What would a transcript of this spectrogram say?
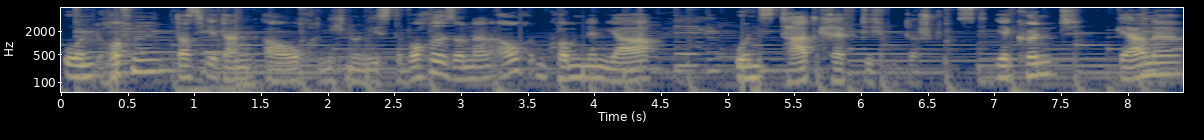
und hoffen, dass ihr dann auch nicht nur nächste Woche, sondern auch im kommenden Jahr uns tatkräftig unterstützt. Ihr könnt gerne,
